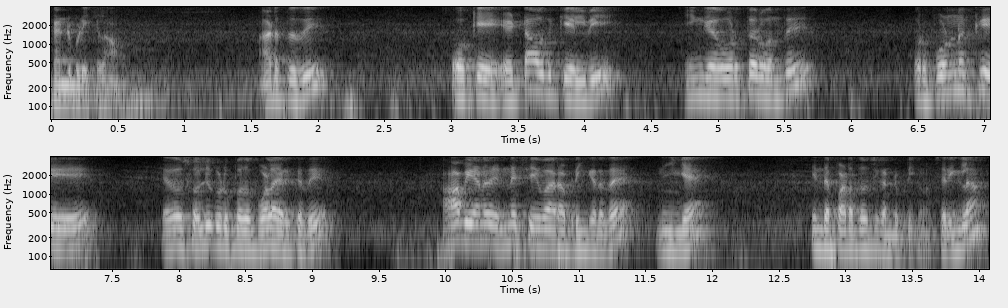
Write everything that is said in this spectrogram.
கண்டுபிடிக்கலாம். அடுத்தது ஓகே எட்டாவது கேள்வி. இங்கே ஒருத்தர் வந்து ஒரு பொண்ணுக்கு ஏதோ சொல்லிக் கொடுப்பது போல் இருக்குது. ஆவியானவர் என்ன செய்வார் அப்படிங்கிறத நீங்கள் இந்த படத்தை வச்சு கண்டுபிடிக்கணும். சரிங்களா?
